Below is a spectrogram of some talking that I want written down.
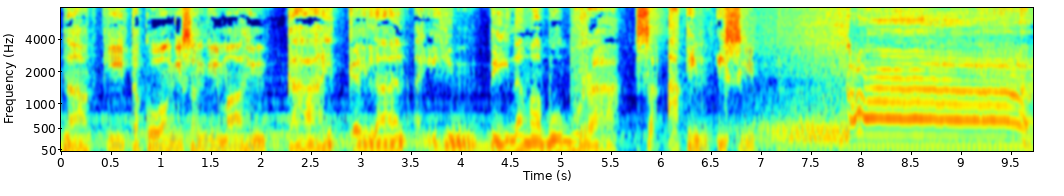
nakita ko ang isang imaheng kahit kailan ay hindi na mabubura sa aking isip. Ah!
